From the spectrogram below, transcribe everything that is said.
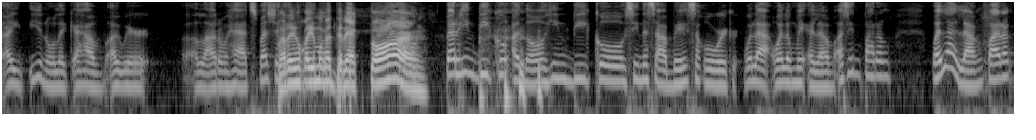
I, you know, like I have, I wear a lot of hats. Especially Pareho kayong mga director. Pero hindi ko ano, hindi ko sinasabi sa coworker. Wala, walang may alam. As in parang wala lang, parang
